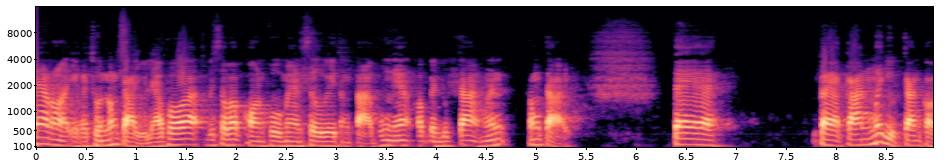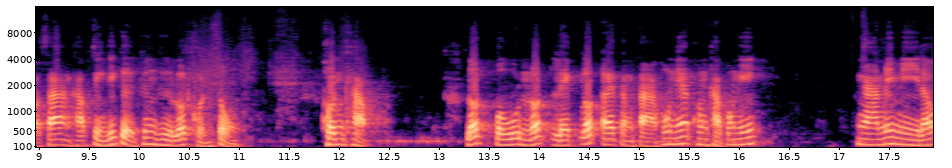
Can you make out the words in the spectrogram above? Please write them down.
แน่นอนเอกชนต้องจ่ายอยู่แล้วเพราะว่าวิศวกรโฟร์แมน survey ต่างๆ พวกนี้เขาเป็นลูกจ้างเพราะฉะนั้นต้องจ่าย แต่แต่การเมื่อหยุดการก่อสร้างครับ สิ่งที่เกิดขึ้นคือรถขนส่ง คนขับ รถปูนรถเหล็กรถอะไรต่าง ๆ พวกเนี้ยคนขับพวกนี้ งานไม่มีแล้ว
